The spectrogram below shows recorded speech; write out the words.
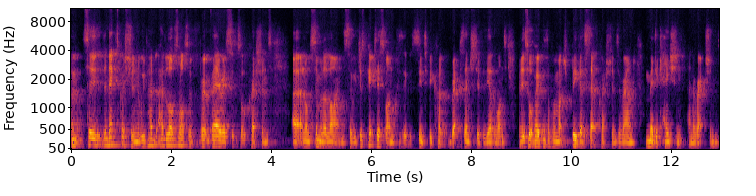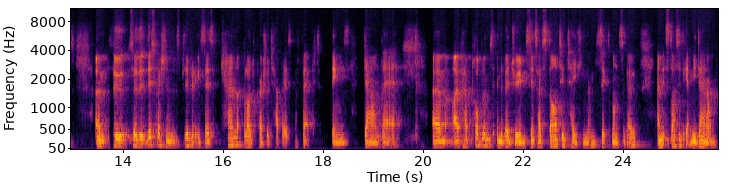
Um, so the next question, we've had, had lots and lots of various sort of questions uh, along similar lines. So we just picked this one because it seemed to be kind of representative of the other ones, but it sort of opens up a much bigger set of questions around medication and erections. Um, so so the, this question specifically says, can blood pressure tablets affect things down there? Um, I've had problems in the bedroom since I started taking them six months ago, and it started to get me down.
